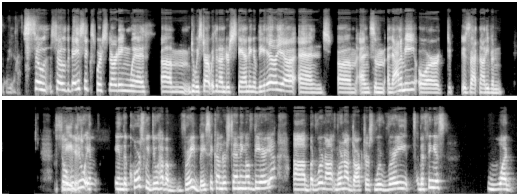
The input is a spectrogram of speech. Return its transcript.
So yeah. So so the basics we're starting with. Um, do we start with an understanding of the area and um, and some anatomy, or do, is that not even? So needed? we do in in the course we do have a very basic understanding of the area, uh, but we're not we're not doctors. We're very the thing is what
